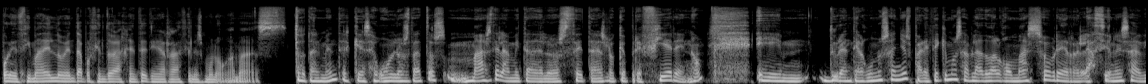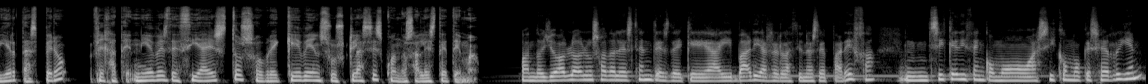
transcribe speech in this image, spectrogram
por encima del 90% de la gente tiene relaciones monógamas. Totalmente, es que según los datos, más de la mitad de los Z es lo que prefiere. ¿no? Eh, durante algunos años parece que hemos hablado algo más sobre relaciones abiertas, pero fíjate, Nieves decía esto sobre qué ve en sus clases cuando sale este tema. Cuando yo hablo a los adolescentes de que hay varias relaciones de pareja, mm, sí que dicen como así como que se ríen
